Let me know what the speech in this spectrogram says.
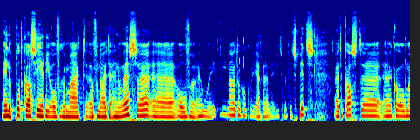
hele podcastserie over gemaakt vanuit de NOS. over, hoe heet die nou toch ook weer? iets met de spits uit de kast komen.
